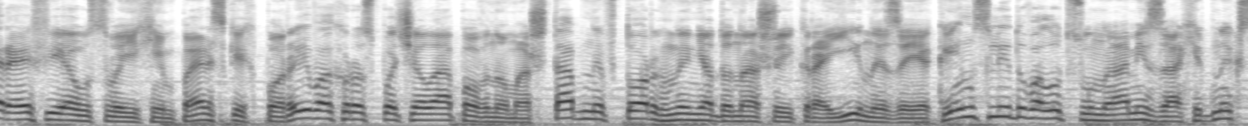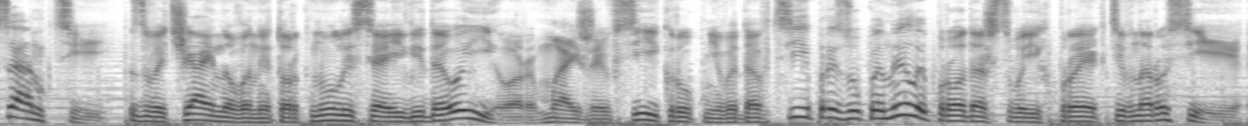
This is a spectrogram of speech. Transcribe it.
Ерефія у своїх імперських поривах розпочала повномасштабне вторгнення до нашої країни, за яким слідувало цунамі західних санкцій. Звичайно, вони торкнулися і відеоігор. Майже всі крупні видавці призупинили продаж своїх проєктів на Росії.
